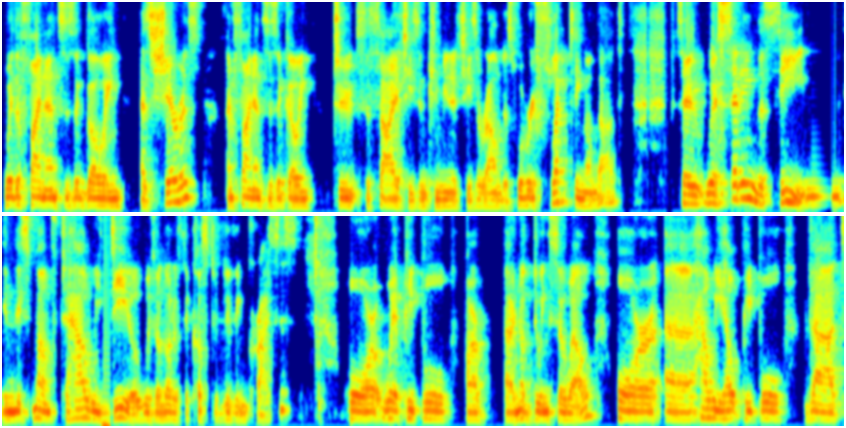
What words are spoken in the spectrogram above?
where the finances are going as sharers and finances are going to societies and communities around us. We're reflecting on that. So we're setting the theme in this month to how we deal with a lot of the cost of living crisis or where people are are not doing so well, or uh, how we help people that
